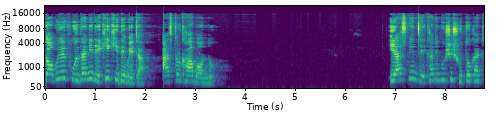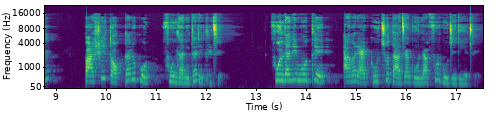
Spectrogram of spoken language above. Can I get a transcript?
তবে ওই ফুলদানি দেখি খিদে মেটা, আজ তোর খাওয়া বন্ধ। ইয়াসমিন যেখানে বসে সুতো কাটে, পাশেই তক্তার উপর ফুলদানিটা রেখেছে। ফুলদানির মধ্যে আবার একগুচ্ছ তাজা গোলাপ ফুল গুজে দিয়েছে।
